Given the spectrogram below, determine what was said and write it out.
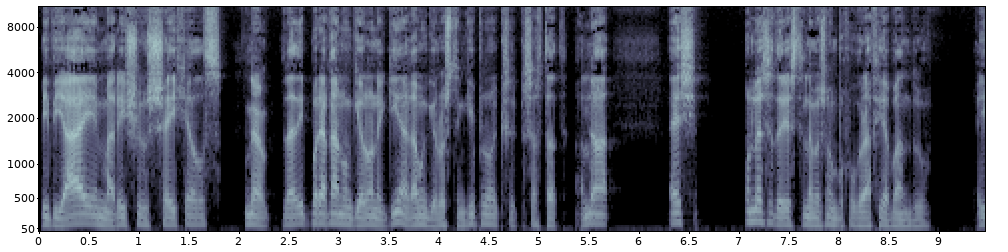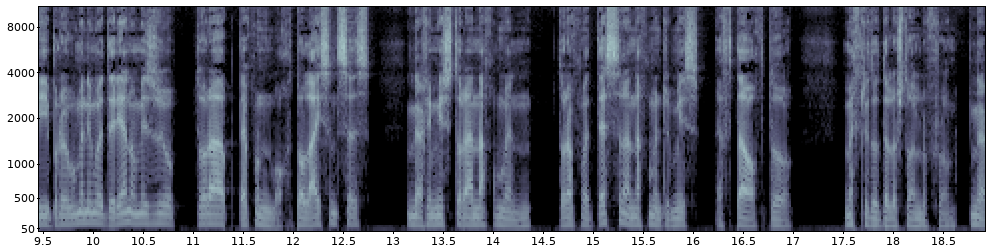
BVI, Mauritius, Seychelles. Ναι, Δηλαδή μπορεί να κάνουν καιρό εκεί, να κάνουν καιρό στην Κύπρο, εξ- εξαρτάται. Αλλά έχει πολλές εταιρείες στη Λεμεσόν που έχουν γραφεία παντού. Η προηγούμενη μου εταιρεία νομίζω τώρα έχουν 8 licenses. ναι. Και εμείς τώρα να έχουμε, τώρα έχουμε 4, να έχουμε και εμείς 7-8 μέχρι το τέλος του άλλου χρόνου. Ναι.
